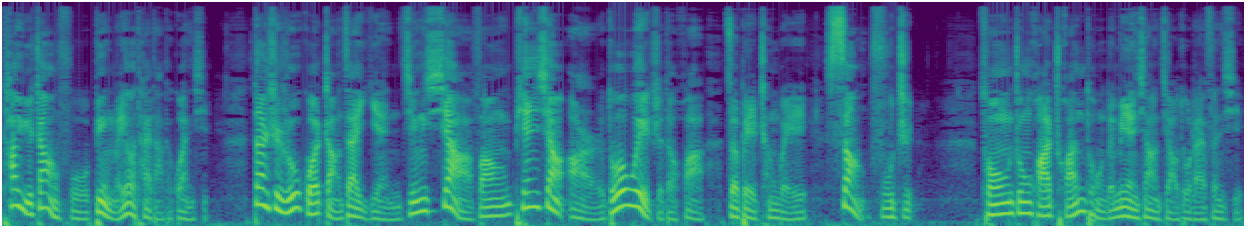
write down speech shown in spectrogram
她与丈夫并没有太大的关系；但是如果长在眼睛下方偏向耳朵位置的话，则被称为丧夫痣。从中华传统的面相角度来分析，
